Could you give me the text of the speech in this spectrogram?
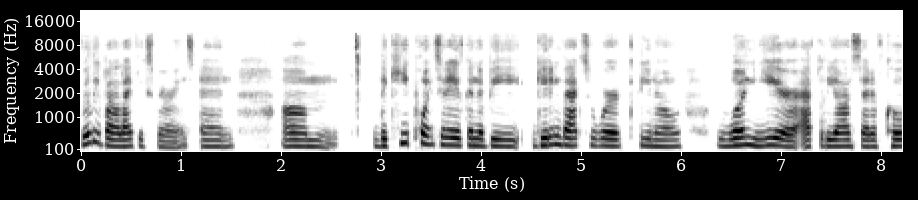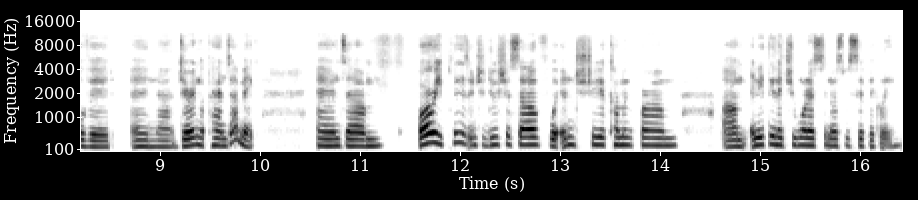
really about a life experience. And um, the key point today is going to be getting back to work, you know, one year after the onset of COVID and uh, during a pandemic. And um, Ori, please introduce yourself, what industry you're coming from, um, anything that you want us to know specifically.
